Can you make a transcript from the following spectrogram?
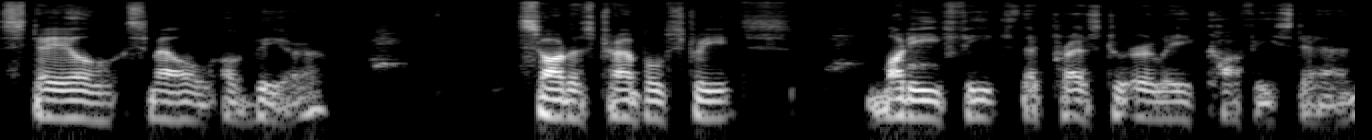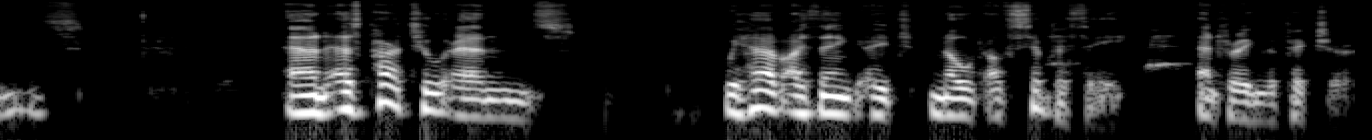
stale smell of beer, sawdust trampled streets, muddy feet that press to early coffee stands. And as part two ends, we have, I think, a note of sympathy entering the picture.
